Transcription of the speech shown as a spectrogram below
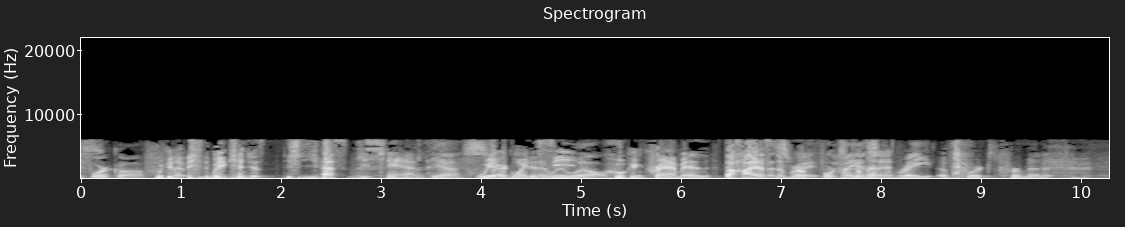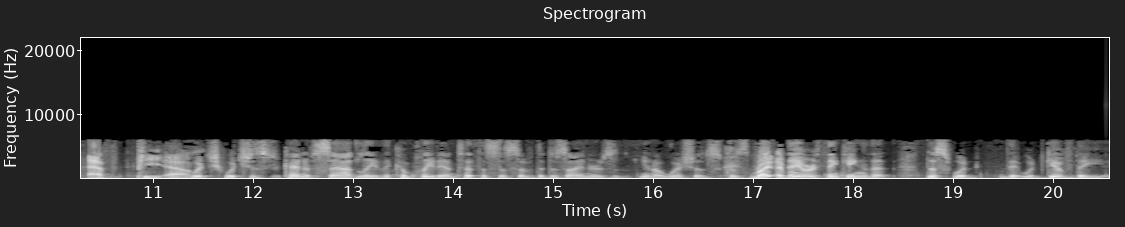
a fork off. We can have, we can just yes we can Yes. we are going to And see who can cram in the highest That's number right. of forks highest per minute rate of forks per minute. FPM which which is kind of sadly the complete antithesis of the designer's you know wishes because Right, they were thinking that this would that would give the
